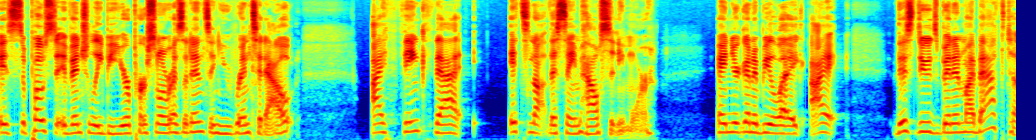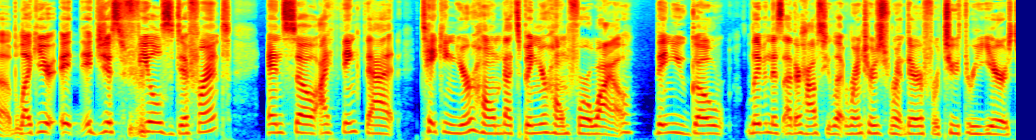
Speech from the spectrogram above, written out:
is supposed to eventually be your personal residence and you rent it out, I think that it's not the same house anymore. And you're going to be like, I this dude's been in my bathtub. Like you're it it just feels different. And so I think that taking your home that's been your home for a while, then you go live in this other house, you let renters rent there for 2-3 years,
